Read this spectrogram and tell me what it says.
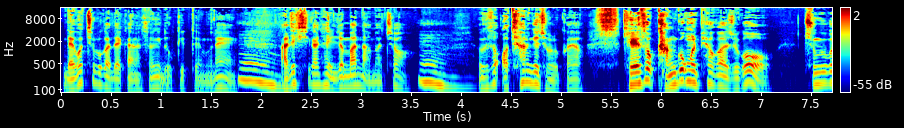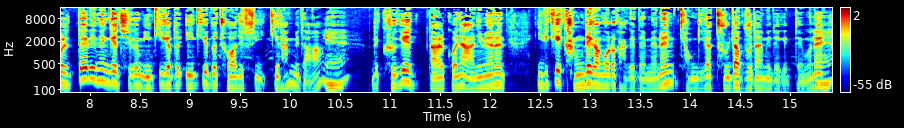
네거티브가 될 가능성이 높기 때문에 음. 아직 시간이 한 1년만 남았죠. 음. 여기서 어떻게 하는 게 좋을까요? 계속 강공을 펴가지고 중국을 때리는 게 지금 인기가 더, 인기도 좋아질 수 있긴 합니다. 예. 근데 그게 나을 거냐 아니면은 이렇게 강대강으로 가게 되면은 경기가 둘 다 부담이 되기 때문에 예.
